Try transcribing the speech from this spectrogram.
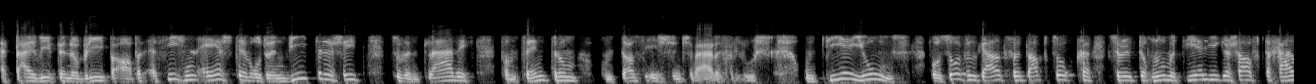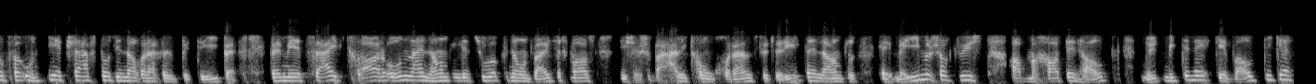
ein Teil wird dann noch bleiben, aber es ist ein erster oder ein weiterer Schritt zur Entleerung vom Zentrum und das ist ein schwerer Verlust. Und die Jungs, die so viel Geld können abzocken sollen doch nur die Liegenschaften kaufen und die Geschäfte, die sie nachher auch betreiben. Wenn man jetzt sagt, klar, Onlinehandel hat zugenommen und weiss ich was, ist eine schwere Konkurrenz für den Retailhandel, hat man immer schon gewusst, aber man kann dann halt nicht mit den gewaltigen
